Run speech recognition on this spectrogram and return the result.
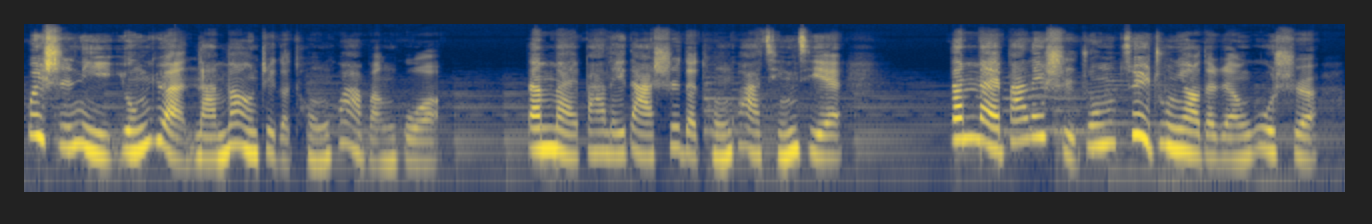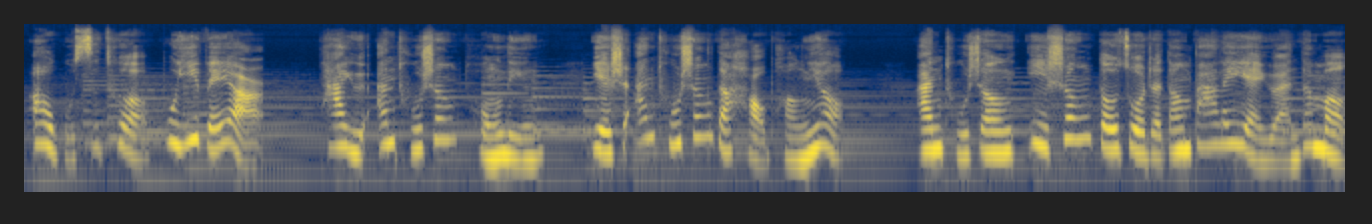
会使你永远难忘这个童话王国。丹麦芭蕾大师的童话情节，丹麦芭蕾史中最重要的人物是奥古斯特·布伊维尔，他与安徒生同龄，也是安徒生的好朋友。安徒生一生都做着当芭蕾演员的梦，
